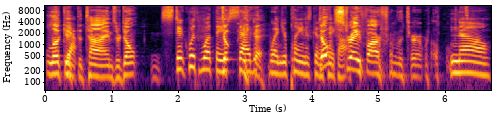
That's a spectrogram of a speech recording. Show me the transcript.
look Yeah. at the times or don't Stick with what they Don't- said yeah. when your plane is going to don't take stray far from the terminal. No.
